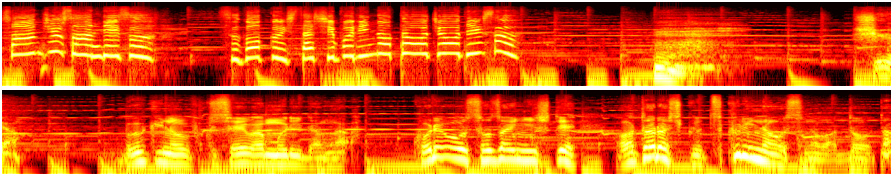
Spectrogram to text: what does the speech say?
三十三です。すごく久しぶりの登場です。武器の複製は無理だが。これを素材にして、新しく作り直すのはどうだ？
